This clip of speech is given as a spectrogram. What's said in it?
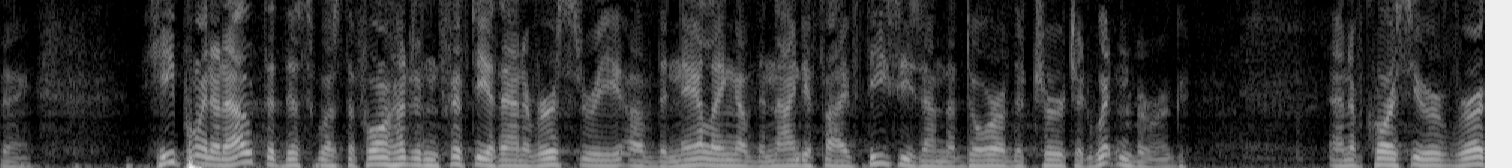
thing. He pointed out that this was the 450th anniversary of the nailing of the 95 Theses on the door of the church at Wittenberg. And of course, very,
